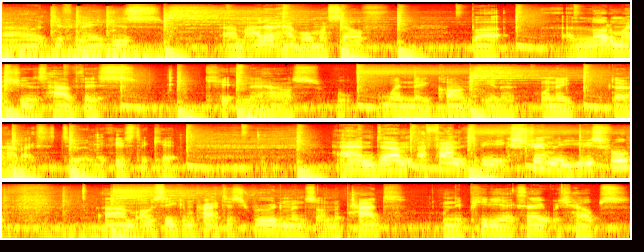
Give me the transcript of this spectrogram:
uh, at different ages. Um, I don't have one myself, but a lot of my students have this kit in their house when they can't, you know, when they don't have access to an acoustic kit. And um, I found it to be extremely useful. Um, obviously, you can practice rudiments on the pad on the PDX8, which helps,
